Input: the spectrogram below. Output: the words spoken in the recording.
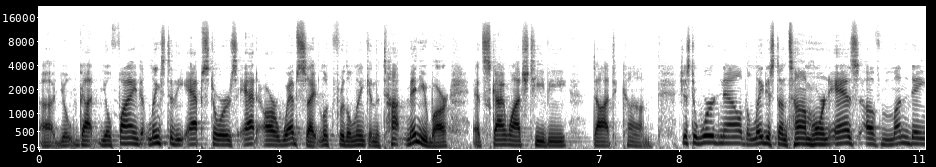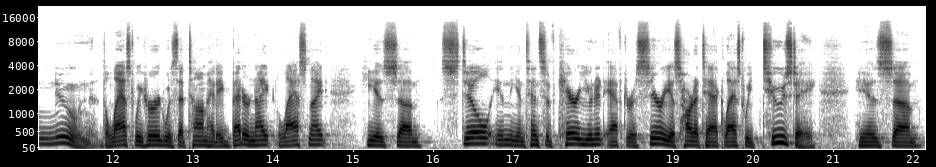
Uh, you'll, got, you'll find links to the app stores at our website. Look for the link in the top menu bar at skywatchtv.com Just a word now the latest on Tom Horn as of Monday noon. The last we heard was that Tom had a better night last night. He is um, still in the intensive care unit after a serious heart attack last week, Tuesday. His, um,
